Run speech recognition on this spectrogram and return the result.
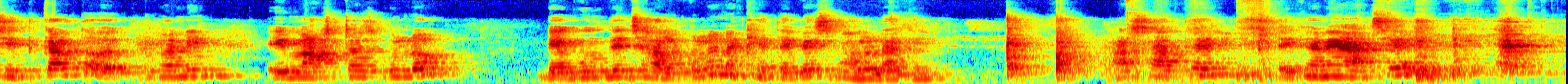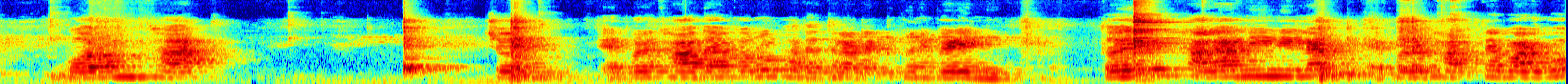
শীতকাল তো একটুখানি এই মাছ টাছগুলো বেগুন দিয়ে ঝাল করলে না খেতে বেশ ভালো লাগে। আর সাথে এখানে আছে গরম ভাত। চলুন, এরপরে খাওয়া দাওয়া করব, ভাতের থালাটা একটুখানি বেড়ে নিই। তো এই থালা নিয়ে নিলাম, এরপরে ভাতটা বাড়বো।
